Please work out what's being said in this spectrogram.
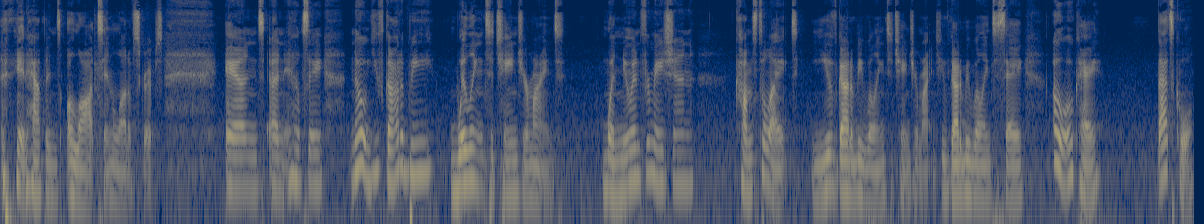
it happens a lot in a lot of scripts. And and he'll say, "No, you've got to be willing to change your mind. When new information comes to light, you've got to be willing to change your mind. You've got to be willing to say, "Oh, okay. That's cool."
